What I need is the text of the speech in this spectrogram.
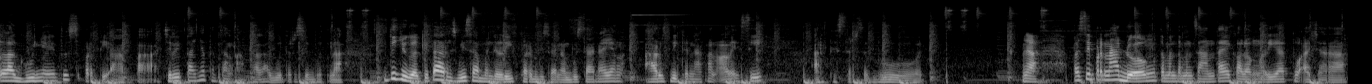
lagunya itu seperti apa, ceritanya tentang apa lagu tersebut. Nah, itu juga kita harus bisa mendeliver busana-busana yang harus dikenakan oleh si artis tersebut. Nah, pasti pernah dong teman-teman santai kalau ngeliat tuh acara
